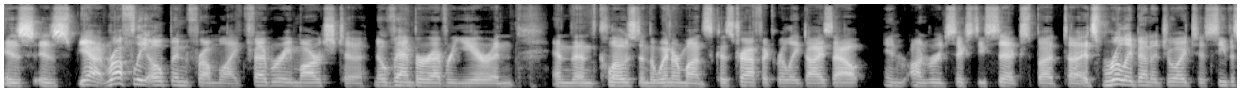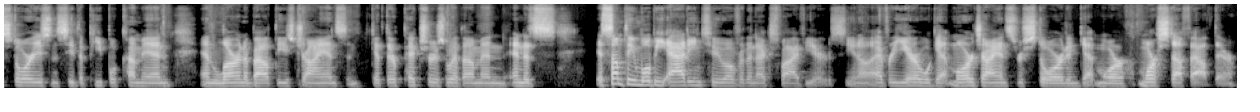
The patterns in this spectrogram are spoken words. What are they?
is is yeah roughly open from like February March to November every year and and then closed in the winter months because traffic really dies out in on Route 66. But uh, it's really been a joy to see the stories and see the people come in and learn about these giants and get their pictures with them. And and it's it's something we'll be adding to over the next five years. You know, every year we'll get more giants restored and get more more stuff out there.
